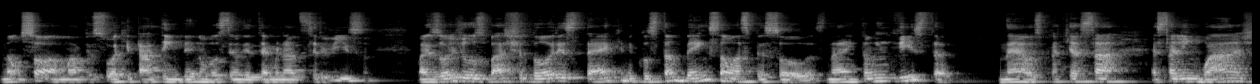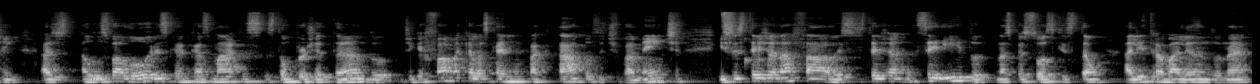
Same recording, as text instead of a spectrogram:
Não só uma pessoa que está atendendo você em um determinado serviço, mas hoje os bastidores técnicos também são as pessoas, né? Então invista nelas para que essa essa linguagem, as, os valores que, que, as marcas estão projetando, de que forma que elas querem impactar positivamente, isso esteja na fala, isso esteja inserido nas pessoas que estão ali trabalhando, né,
